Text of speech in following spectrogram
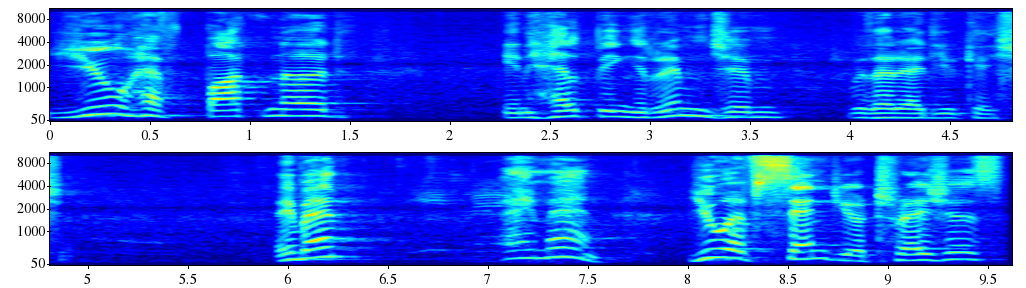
you have partnered in helping Rimjhim with her education. Amen? Amen? You have sent your treasures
